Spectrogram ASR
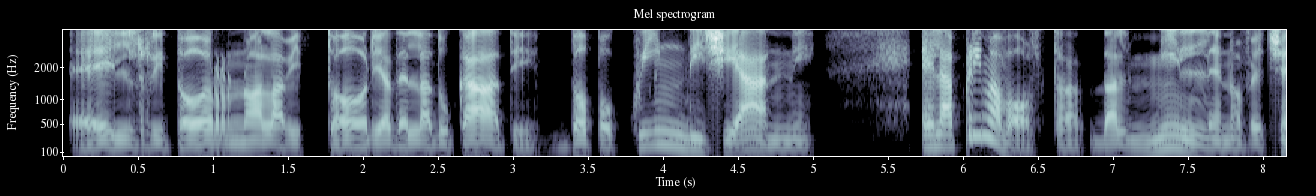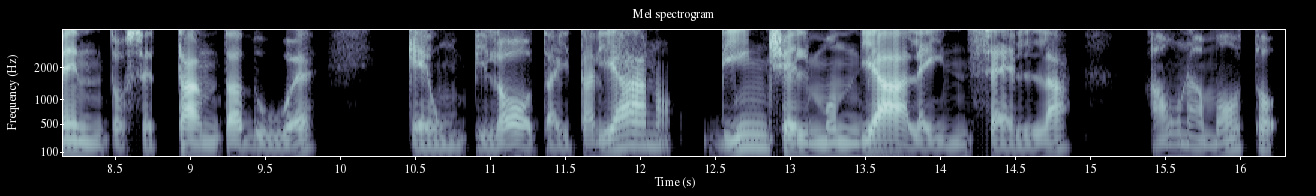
È il ritorno alla vittoria della Ducati dopo 15 anni. È la prima volta dal 1972 che un pilota italiano vince il mondiale in sella a una moto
